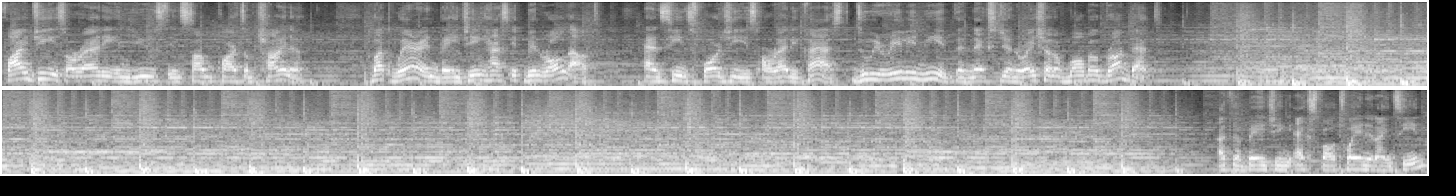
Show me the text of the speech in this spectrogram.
5G is already in use in some parts of China. But where in Beijing has it been rolled out? And since 4G is already fast, do we really need the next generation of mobile broadband? At the Beijing Expo 2019,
